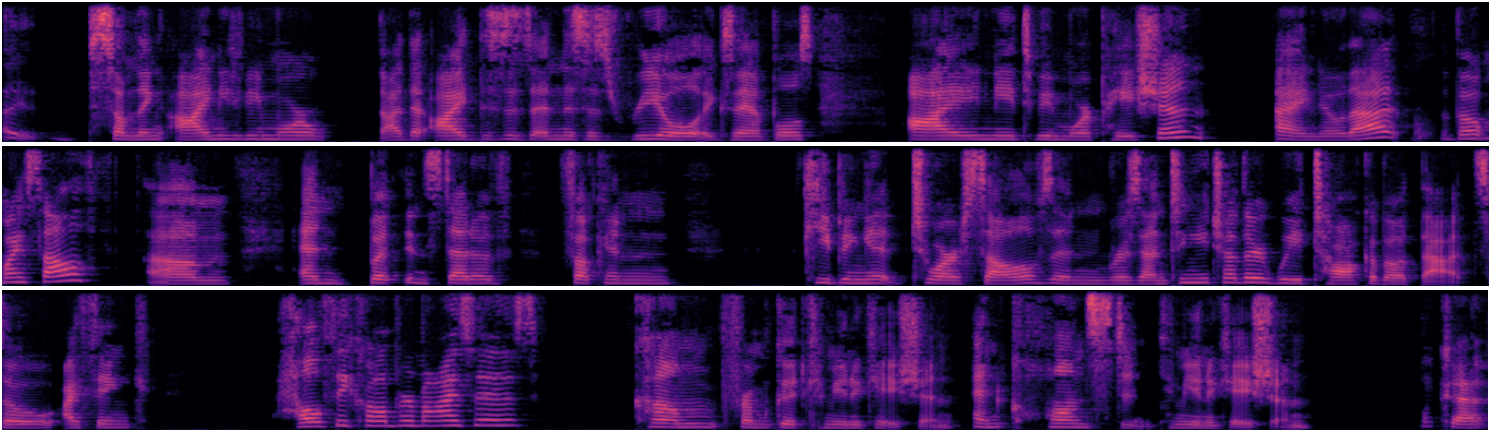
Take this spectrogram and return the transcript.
uh, something i need to be more that i this is and this is real examples i need to be more patient I know that about myself. Um, and but instead of fucking keeping it to ourselves and resenting each other, we talk about that. So I think healthy compromises come from good communication and constant communication. Okay,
